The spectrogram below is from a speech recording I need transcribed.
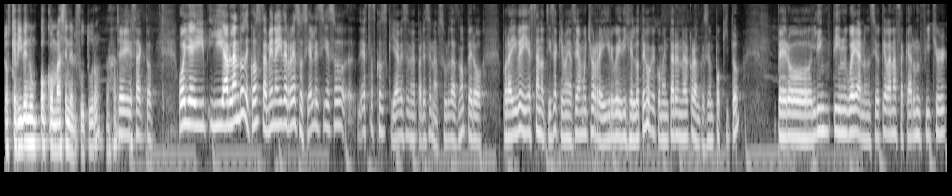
los que viven un poco más en el futuro. Sí, exacto. Oye, y, hablando de cosas también ahí de redes sociales y eso, estas cosas que ya a veces me parecen absurdas, ¿no? Pero por ahí veía esta noticia que me hacía mucho reír, güey, dije, lo tengo que comentar en Alcor, aunque sea un poquito. Pero LinkedIn, güey, anunció que van a sacar un feature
